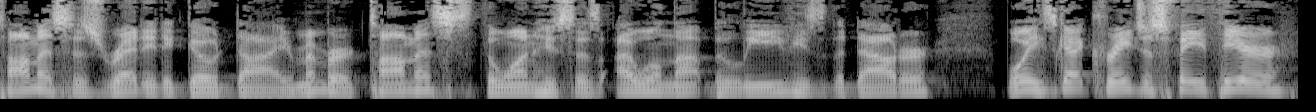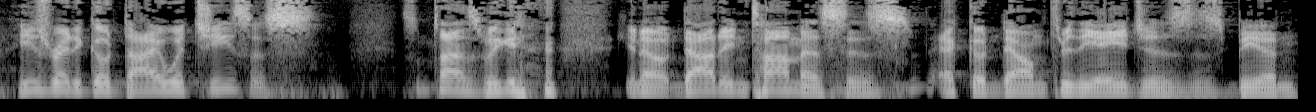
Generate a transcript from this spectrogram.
Thomas is ready to go die. Remember Thomas, the one who says, I will not believe, he's the doubter. Boy, he's got courageous faith here. He's ready to go die with Jesus. Sometimes we, you know, doubting Thomas is echoed down through the ages as being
